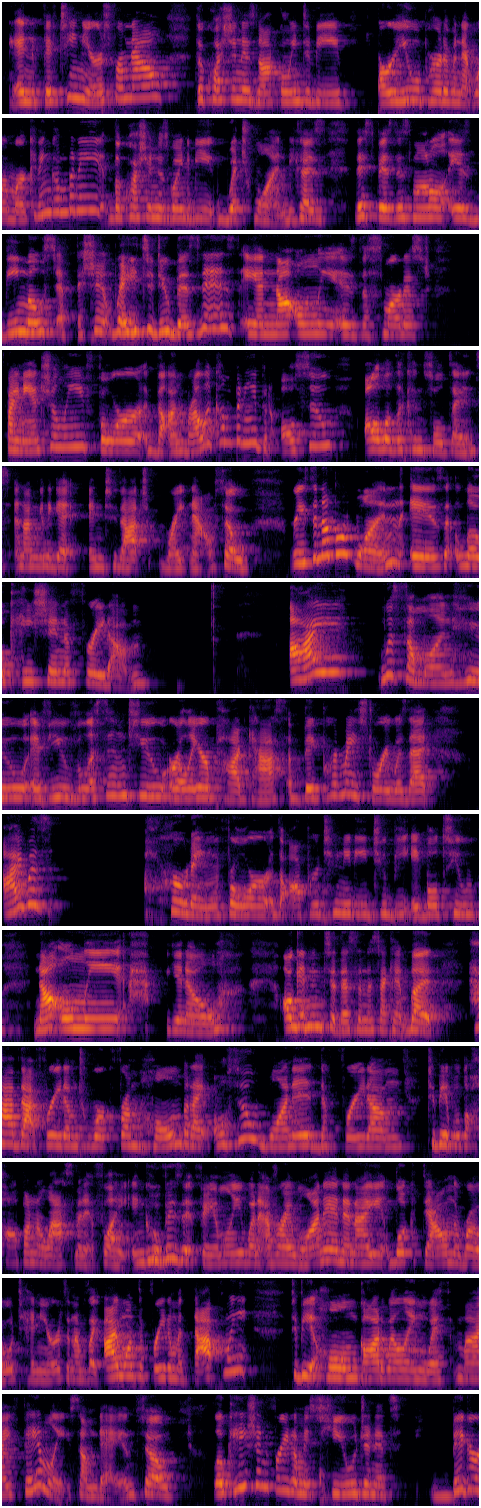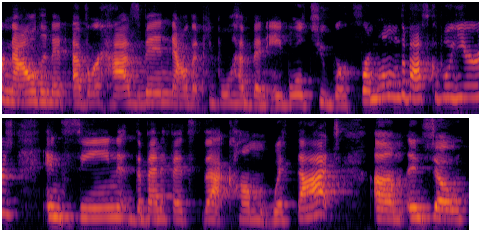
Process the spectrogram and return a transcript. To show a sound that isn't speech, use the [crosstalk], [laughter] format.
in 15 years from now the question is not going to be are you a part of a network marketing company? The question is going to be which one? Because this business model is the most efficient [laughs] way to do business and not only is the smartest financially for the umbrella company but also all of the consultants and i'm going to get into that right now. So Reason number one is location freedom. I was someone who, if you've listened to earlier podcasts, a big part of my story was that I was hurting for the opportunity to be able to not only, you know, [laughs] I'll get into this in a second, but have that freedom to work from home, but I also wanted the freedom to be able to hop on a last minute flight and [laughs] go visit family whenever I wanted. And I looked down the road 10 years and I was like, I want the freedom at that point to be at home, God willing, with my family someday. And so location freedom is huge and it's bigger now than it ever has been now that people have been able to work from home the past couple years and seen the benefits that come with that. Um, and so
